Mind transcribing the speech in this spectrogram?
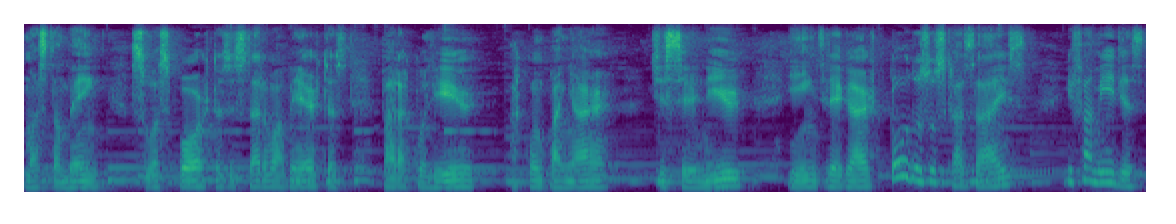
Mas também suas portas estarão abertas para acolher, acompanhar, discernir e entregar todos os casais e famílias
